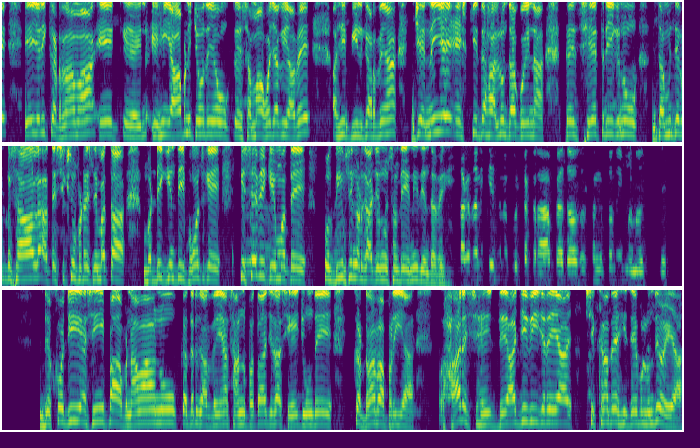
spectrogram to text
ਇਹ ਜਿਹੜੀ ਘਟਨਾ ਵਾ, ਇਹ ਇਹ ਆਪ ਨਹੀਂ ਚਾਹੁੰਦੇ ਉਹ ਸਮਾਂ ਹੋ ਜਾ ਕੋਈ ਆਵੇ, ਅਸੀਂ ਅਪੀਲ ਕਰਦੇ ਆ ਜੇ ਨਹੀਂ ਇਹ ਇਸ ਚੀਜ਼ ਦਾ ਹੱਲ ਹੁੰਦਾ ਕੋਈ ਨਾ, ਫਿਰ 6 ਤਰੀਕ ਨੂੰ ਦਮਦਮ ਟਕਸਾਲ ਅਤੇ ਸਿੱਖ ਫੈਡਰੇਸ਼ਨ ਮਤਾ ਵੱਡੀ ਗਿਣਤੀ ਪਹੁੰਚ ਕੇ ਕਿਸੇ ਵੀ ਕੀਮਤ ਤੇ ਕੁਲਦੀਪ ਸਿੰਘ ਗੜਗਾਜ ਨੂੰ ਸੰਦੇਸ਼ ਨਹੀਂ ਦਿੰਦਾ ਹੋਵੇਗੀ ਲੱਗਦਾ ਨਹੀਂ ਕਿਸੇ ਨਾਲ ਕੋਈ ਟਕਰਾਅ ਪੈਦਾ ਹੋ ਸਕਦਾ, ਸੰਗਤਾਂ ਦੇ ਮਨਾਂ 'ਚ ਦੇਖੋ ਜੀ, ਅਸੀਂ ਭਾਵਨਾਵਾਂ ਨੂੰ ਕਦਰ ਕਰਦੇ ਹਾਂ। ਸਾਨੂੰ ਪਤਾ ਜਿਹੜਾ 6 ਜੂਨ ਦੇ ਘਟਨਾ ਵਾਪਰੀ ਆ, ਹਰ ਸ਼ਹੀਦ ਅੱਜ ਵੀ ਜਿਹੜੇ ਆ, ਸਿੱਖਾਂ ਦੇ ਹਿੱਤੇ ਬੁਲੰਦੇ ਹੋਏ ਆ।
